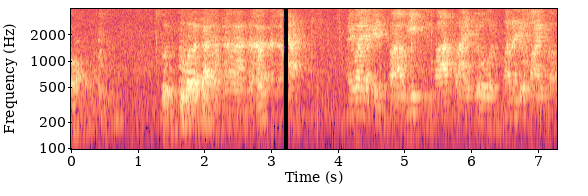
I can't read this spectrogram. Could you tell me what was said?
ของส่วนตัวและการทำงานนะครับ ไม่ว่าจะเป็นฟาวิกหรือฟ้าทลายโจรเพราะนโยบายของ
